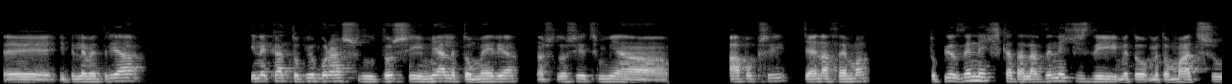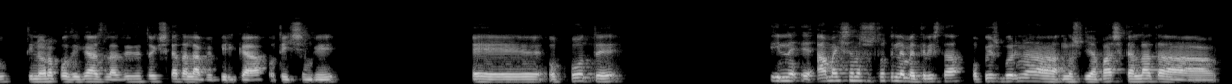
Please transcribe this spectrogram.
Ε, η τηλεμετρία είναι κάτι το οποίο μπορεί να σου δώσει μια λεπτομέρεια, να σου δώσει έτσι μια άποψη για ένα θέμα το οποίο δεν έχεις καταλάβει, δεν έχεις δει με το, με το μάτι σου την ώρα που οδηγάς, δηλαδή δεν το έχεις καταλάβει εμπειρικά ότι έχει συμβεί. Ε, οπότε, είναι, ε, άμα έχεις ένα σωστό τηλεμετρίστα, ο οποίος μπορεί να, να σου διαβάσει καλά τα,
